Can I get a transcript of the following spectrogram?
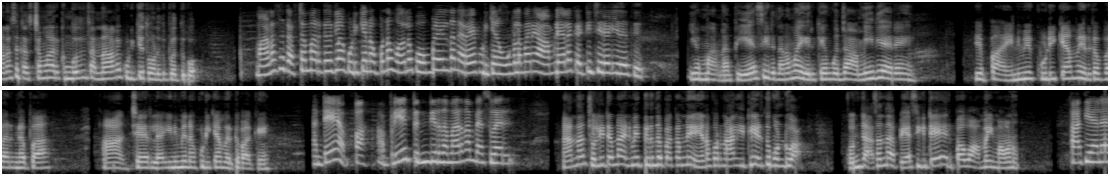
மனசு கஷ்டமா இருக்கும்போது தன்னால குடிக்க தோணுது பார்த்துக்கோ. மனசு கஷ்டமா இருக்கிறதுக்குலாம் குடிக்கணும் அப்படின்னா முதல்ல பொம்பளையில தான் நிறைய குடிக்கணும். உங்களை மாதிரி ஆம்பளையால கட்டி சிரடி இருக்கு ஏம்மா நான் பேசிட்டு தானமா இருக்கேன். கொஞ்சம் அமைதியா இருறேன் எப்பா இனிமே குடிக்காம இருக்க பாருங்கப்பா. ஆ சரில இனிமே நான் குடிக்காம இருக்க பாக்கேன். அடே அப்பா அப்படியே திருந்திருந்த மாதிரி தான் பேசுவாரு. நான் தான் சொல்லிட்டோம்னா இனிமே திருந்த பக்கம்னு. எனக்கு ஒரு நாலு இட்லி எடுத்து கொண்டு வா. கொஞ்சம் அசந்தா பேசிக்கிட்டே இருப்பாவோ அம்மை மவனும். பாத்தியால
